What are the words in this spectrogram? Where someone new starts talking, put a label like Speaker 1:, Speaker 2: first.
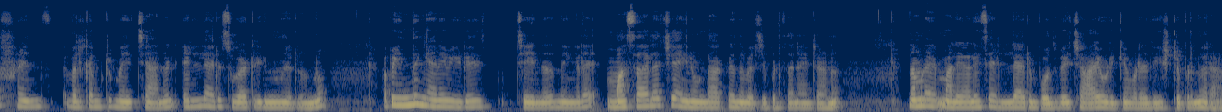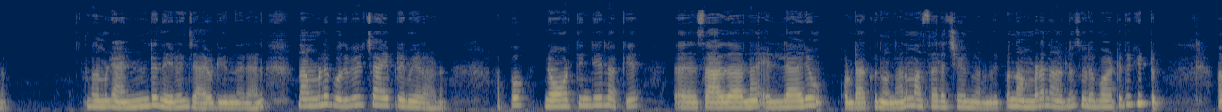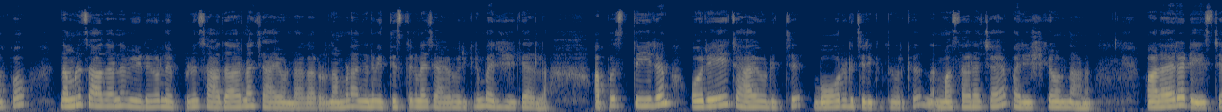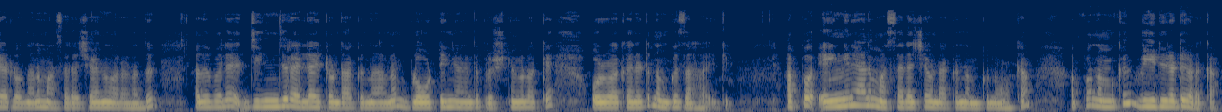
Speaker 1: Friends welcome to my channel എല്ലാവരും സുഖമായിട്ടിരിക്കുന്നു കരുതുന്നു. അപ്പോൾ ഇന്ന് ഞാൻ വീഡിയോ ചെയ്യുന്നത് നിങ്ങളെ മസാല ചായ എങ്ങനെ ഉണ്ടാക്കുക എന്ന് പരിചയപ്പെടുത്താനായിട്ടാണ്. നമ്മൾ മലയാളീസ് എല്ലാവരും പൊതുവേ ചായ കുടിക്കാൻ വളരെ ഇഷ്ടപ്പെടുന്നവരാണ്. അപ്പോൾ നമ്മൾ രണ്ട് നേരവും ചായ കുടിക്കുന്നവരാണ്. നമ്മൾ പൊതുവേ ചായ പ്രേമികളാണ്. അപ്പോൾ നോർത്ത് ഇന്ത്യയിലൊക്കെ സാധാരണ എല്ലാവരും ഉണ്ടാക്കുന്ന ഒന്നാണ് മസാല ചായ എന്ന് പറയുന്നത്. ഇപ്പോൾ നമ്മുടെ നാട്ടിൽ സുലഭമായിട്ട് ഇത് കിട്ടും. അപ്പോൾ നമ്മൾ സാധാരണ വീടുകളിൽ എപ്പോഴും സാധാരണ ചായ ഉണ്ടാകാറുള്ളൂ. നമ്മൾ അങ്ങനെ വ്യത്യസ്തങ്ങളായ ചായകൾ ഒരിക്കലും പരീക്ഷിക്കാറില്ല അപ്പോൾ സ്ഥിരം ഒരേ ചായ കുടിച്ച് ബോറടിച്ചിരിക്കുന്നവർക്ക് മസാല ചായ പരീക്ഷിക്കാവുന്നതാണ്. വളരെ ടേസ്റ്റി ആയിട്ടുള്ള ഒന്നാണ് മസാല ചായ എന്ന് പറയുന്നത്. അതുപോലെ ജിഞ്ചർ എല്ലാം ഇട്ട് ഉണ്ടാക്കുന്നതാണ് ബ്ലോട്ടിങ് അങ്ങനത്തെ പ്രശ്നങ്ങളൊക്കെ ഒഴിവാക്കാനായിട്ട് നമുക്ക് സഹായിക്കും. അപ്പോൾ എങ്ങനെയാണ് മസാല ചായ ഉണ്ടാക്കുന്നത് നമുക്ക് നോക്കാം. അപ്പോൾ നമുക്ക് വീഡിയോയിലോട്ട് കിടക്കാം.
